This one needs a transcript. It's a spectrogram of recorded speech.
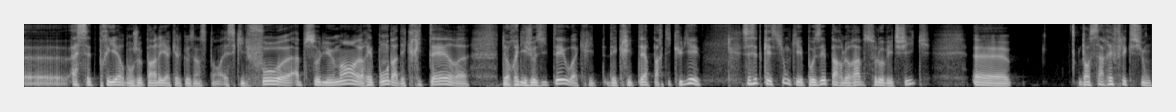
euh, à cette prière dont je parlais il y a quelques instants. Est-ce qu'il faut euh, absolument euh, répondre à des critères de religiosité ou à des critères particuliers? C'est cette question qui est posée par le Rav Soloveitchik dans sa réflexion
